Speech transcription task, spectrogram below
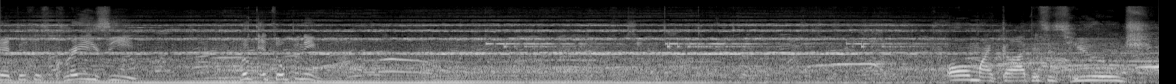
Shit, this is crazy. Look, it's opening. Oh my god, this is huge.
